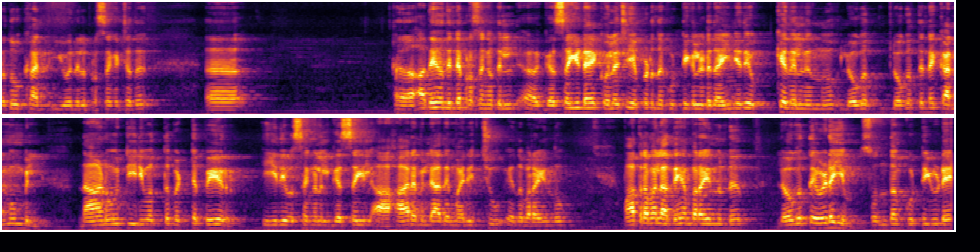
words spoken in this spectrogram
എർദോ ഖാൻ യു എന്നിൽ പ്രസംഗിച്ചത് അദ്ദേഹത്തിന്റെ പ്രസംഗത്തിൽ ഗസയുടെ കൊല ചെയ്യപ്പെടുന്ന കുട്ടികളുടെ ദൈന്യതയൊക്കെ നിലനിന്നു. ലോക ലോകത്തിന്റെ കൺമുമ്പിൽ നാനൂറ്റി ഇരുപത്തെട്ട് പേർ ഈ ദിവസങ്ങളിൽ ഗസയിൽ ആഹാരമില്ലാതെ മരിച്ചു എന്ന് പറയുന്നു. മാത്രമല്ല അദ്ദേഹം പറയുന്നുണ്ട് ലോകത്തെവിടെയും സ്വന്തം കുട്ടിയുടെ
